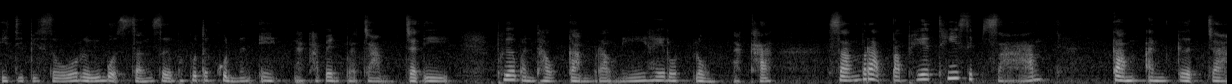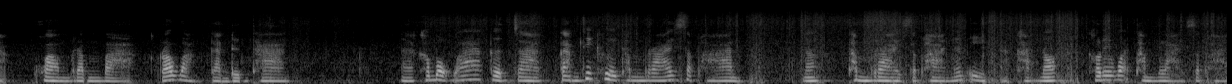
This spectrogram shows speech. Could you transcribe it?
อิติปิโสหรือบทสรรเสริญพระพุทธคุณนั่นเองนะคะ เป็นประจำจะดีเพื่อบรรเทากรรมเหล่านี้ให้ลดลงนะคะสำหรับประเภทที่ 13 กรรมอันเกิดจากความลำบาก ระหว่างการเดินทางนะเขาบอกว่าเกิดจากกรรมที่เคยทำร้ายสะพานนะทำลายสะพานนั่นเองนะคะเนาะเขาเรียกว่าทำลายสะพาน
